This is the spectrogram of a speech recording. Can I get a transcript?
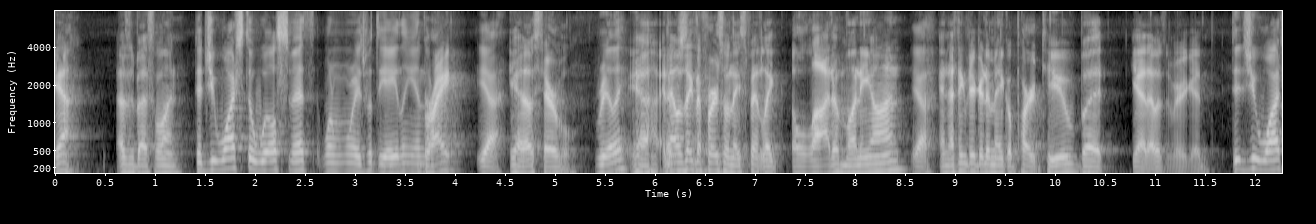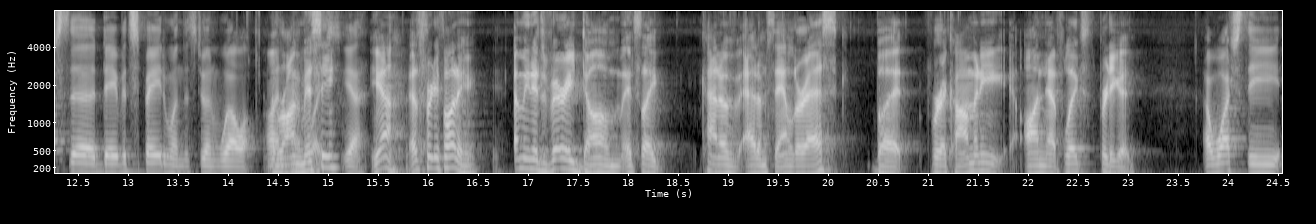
Yeah, that was the best one. Did you watch the Will Smith one where he's with the alien? Right. Yeah. Yeah, that was terrible. Really? Yeah, and that was like the first one they spent like a lot of money on. Yeah. And I think they're gonna make a part two, but yeah, that wasn't very good. Did you watch the David Spade one that's doing well on The Wrong Netflix? Missy? Yeah. Yeah, that's pretty funny. I mean, it's very dumb. It's like kind of Adam Sandler esque, but for a comedy on Netflix, pretty good. I watched the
